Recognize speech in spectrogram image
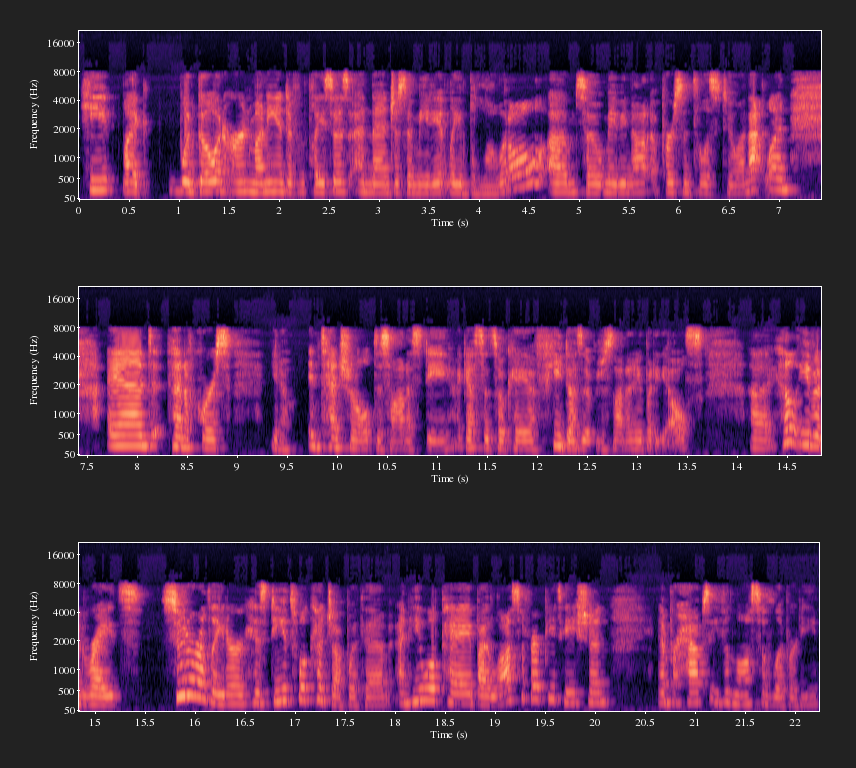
He like would go and earn money in different places and then just immediately blow it all. Um, so maybe not a person to listen to on that one. And then of course, you know, intentional dishonesty. I guess it's okay if he does it, but just not anybody else. Uh, Hill even writes, sooner or later, his deeds will catch up with him, and he will pay by loss of reputation and perhaps even loss of liberty.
